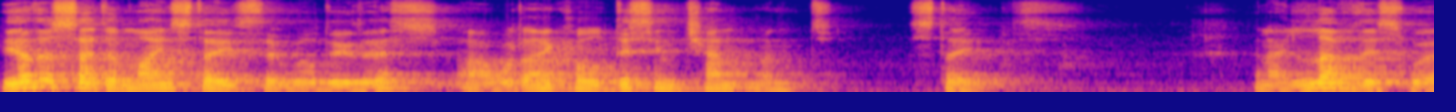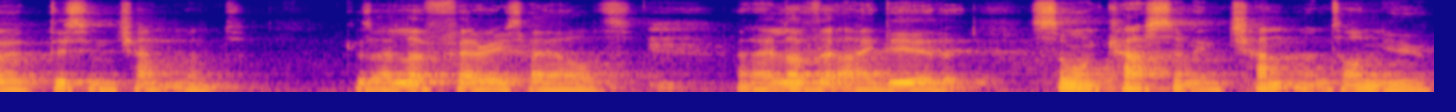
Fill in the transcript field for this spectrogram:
The other set of mind states that will do this are what I call disenchantment states. And I love this word, disenchantment, because I love fairy tales. And I love the idea that someone casts an enchantment on you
